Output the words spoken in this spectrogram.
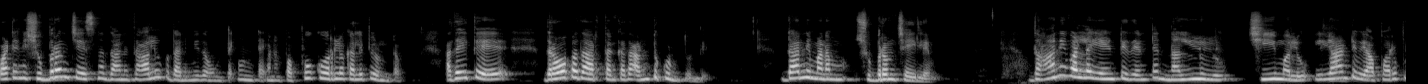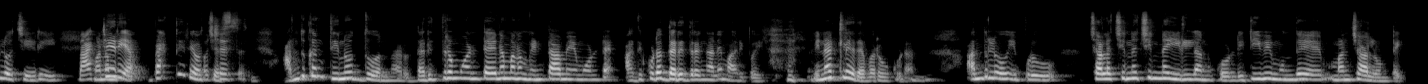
వాటిని శుభ్రం చేసిన దాని తాలూకు దాని మీద ఉంటాయి. ఉంటాయి. మనం పప్పు కూరలో కలిపి ఉంటాం. అదైతే ద్రవ పదార్థం కదా అంటుకుంటుంది. దాన్ని మనం శుభ్రం చేయలేం. దానివల్ల ఏంటిది అంటే నల్లులు చీమలు ఇలాంటివి ఆ పరుపులో చేరి బ్యాక్టీరియా. బ్యాక్టీరియా వచ్చేస్తుంది. అందుకని తినొద్దు అన్నారు. దరిద్రము అంటేనే మనం వింటామేమో అంటే అది కూడా దరిద్రంగానే మారిపోయింది. వినట్లేదు ఎవరు కూడా. అందులో ఇప్పుడు చాలా చిన్న చిన్న ఇళ్ళు అనుకోండి టీవీ ముందే మంచాలు ఉంటాయి.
